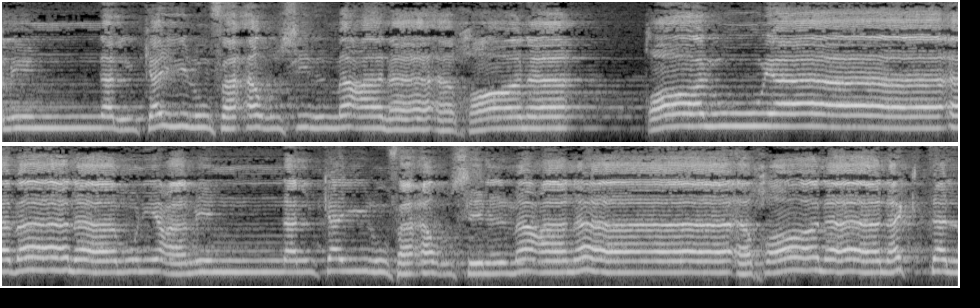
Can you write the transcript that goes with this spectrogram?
منا الكيل فأرسل معنا أخانا. قالوا يا أبانا منع منا الكيل فأرسل معنا أخانا نكتل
